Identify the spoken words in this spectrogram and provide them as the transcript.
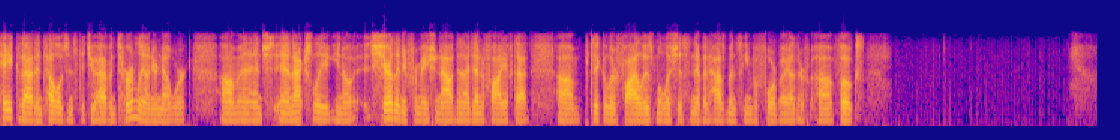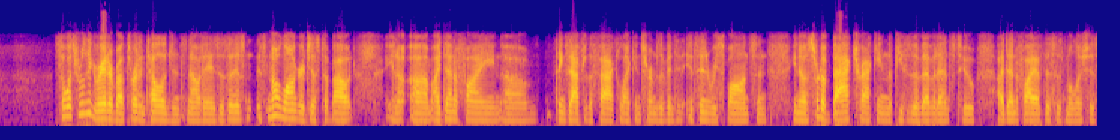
take that intelligence that you have internally on your network um, and, and actually you know, share that information out and identify if that um, particular file is malicious and if it has been seen before by other uh, folks. So what's really great about threat intelligence nowadays is that it's, it's no longer just about you know, um, identifying um, things after the fact, like in terms of incident response and you know, sort of backtracking the pieces of evidence to identify if this is malicious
